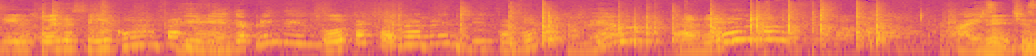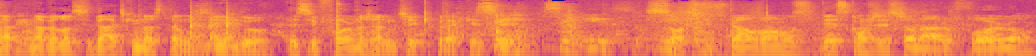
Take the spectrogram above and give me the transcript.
de coisa assim com fermento. Vivendo e aprendendo. Outra coisa eu aprendi, tá vendo? Tá vendo? Tá vendo? Aí Gente, você na, na velocidade que nós estamos indo, esse forno já não tinha que pré-aquecer? Sim, sim. Isso. Só- então vamos descongestionar o forno.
